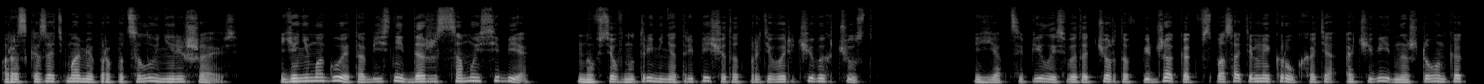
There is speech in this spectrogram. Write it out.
Рассказать маме про поцелуй не решаюсь. Я не могу это объяснить даже самой себе, но все внутри меня трепещет от противоречивых чувств. И я вцепилась в этот чертов пиджак, как в спасательный круг, хотя очевидно, что он как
